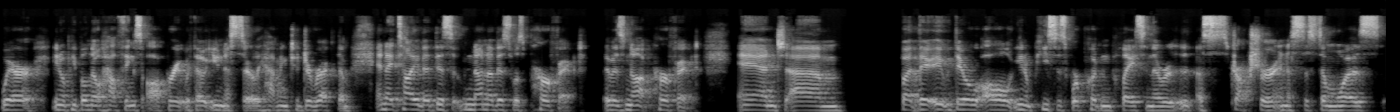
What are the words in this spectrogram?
where you know people know how things operate without you necessarily having to direct them. And i tell you that this none of this was perfect. It was not perfect. And um but they, they were all you know pieces were put in place and there was a structure and a system was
